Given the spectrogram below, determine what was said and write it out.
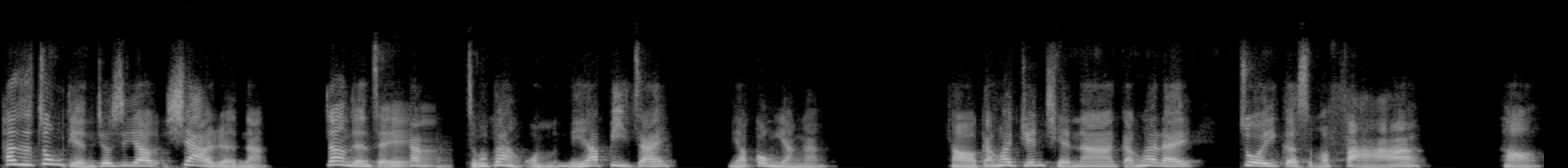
他的重点就是要吓人呐、啊，让人怎样？怎么办？我们你要避灾，你要供养啊，好，赶快捐钱呐、啊，赶快来做一个什么法啊？好，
